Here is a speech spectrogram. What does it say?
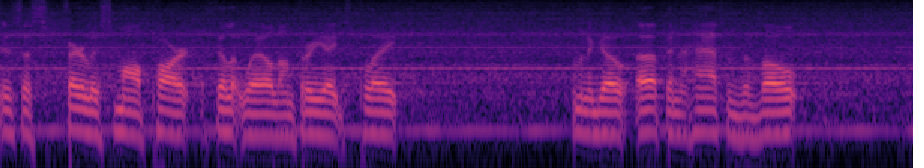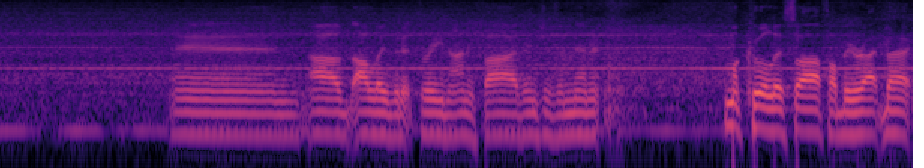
it's a fairly small part, fillet weld on 3 8 plate. I'm gonna go up in a half of a volt and I'll, I'll leave it at 395 inches a minute. I'm gonna cool this off, I'll be right back.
